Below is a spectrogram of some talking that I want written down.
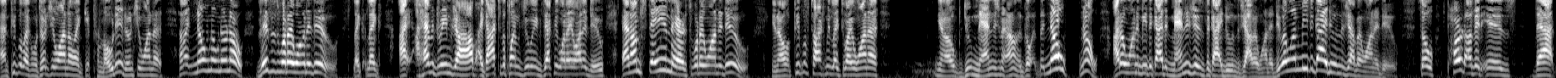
And people are like, well, don't you want to like get promoted? Don't you want to? I'm like, no, no, no, no. This is what I want to do. Like, like I, I have a dream job. I got to the point of doing exactly what I want to do, and I'm staying there. It's what I want to do. You know, people have talked to me like, do I want to, you know, do management? I don't know. Go, no, no. I don't want to be the guy that manages the guy doing the job I want to do. I want to be the guy doing the job I want to do. So part of it is that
